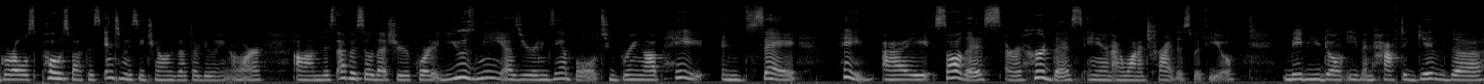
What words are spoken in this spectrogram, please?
girl's post about this intimacy challenge that they're doing, or um, this episode that she recorded. Use me as your example to bring up, hey, and say, hey, I saw this or I heard this and I want to try this with you. Maybe you don't even have to give the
